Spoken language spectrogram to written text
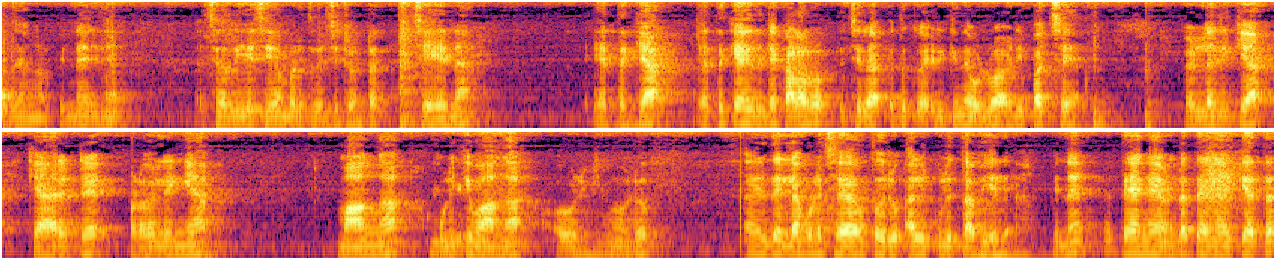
അത് ഞങ്ങൾ പിന്നെ ഇതിന് ചെറിയ ചേമ്പെടുത്ത് വെച്ചിട്ടുണ്ട്. ചേന ഏത്തയ്ക്ക. ഏത്തയ്ക്ക ഇതിന്റെ കളർ ഇച്ചിരി ഇത് ഇരിക്കുന്നേ ഉള്ളൂ. അടി പച്ചയാണ് വെള്ളരിക്ക ക്യാരറ്റ് പടവലങ്ങ മാങ്ങ പുളിക്ക് മാങ്ങ ഒഴിക്കും ഇടും. ഇതെല്ലാം കൂടെ ചേർത്ത് ഒരു അൽക്കുലി തവിയൽ. പിന്നെ തേങ്ങയുണ്ട്. തേങ്ങയ്ക്കകത്ത്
